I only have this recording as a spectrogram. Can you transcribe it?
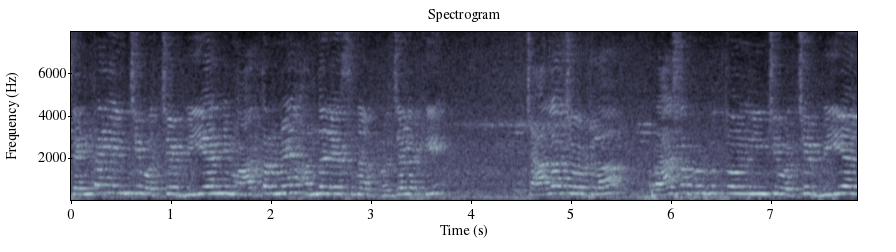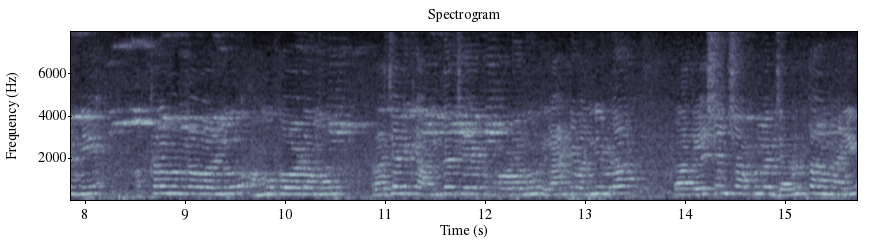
సెంట్రల్ నుంచి వచ్చే బియ్యాన్ని మాత్రమే అందజేస్తున్నారు ప్రజలకి. చాలా చోట్ల రాష్ట్ర ప్రభుత్వం నుంచి వచ్చే బియ్యాన్ని అక్రమంగా వాళ్ళు అమ్ముకోవడము ప్రజ ప్రజలకి అందజేయకపోవడము ఇలాంటివన్నీ కూడా రేషన్ షాపుల్లో జరుగుతూ ఉన్నాయి.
